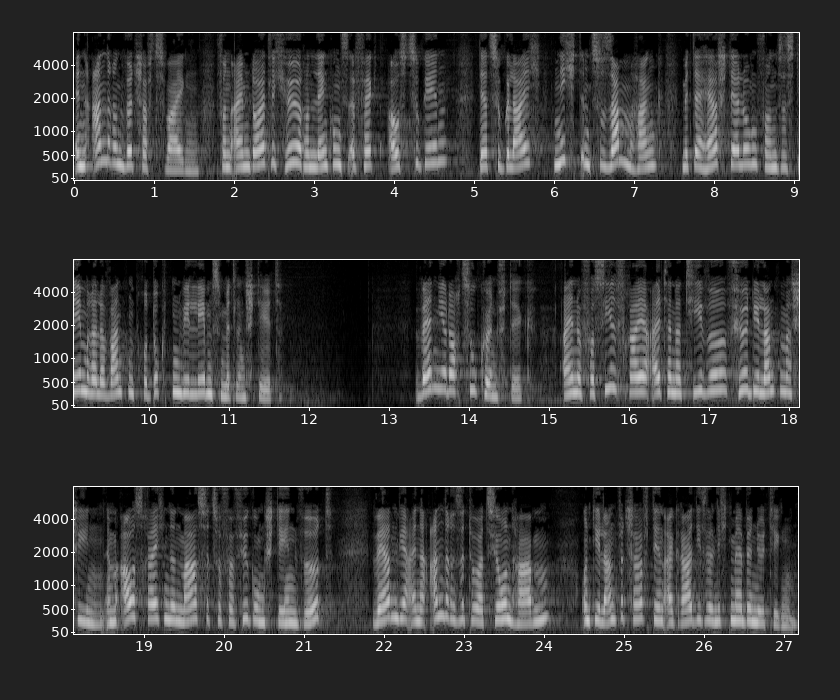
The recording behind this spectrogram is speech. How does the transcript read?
in anderen Wirtschaftszweigen von einem deutlich höheren Lenkungseffekt auszugehen, der zugleich nicht im Zusammenhang mit der Herstellung von systemrelevanten Produkten wie Lebensmitteln steht. Wenn jedoch zukünftig eine fossilfreie Alternative für die Landmaschinen im ausreichenden Maße zur Verfügung stehen wird, werden wir eine andere Situation haben und die Landwirtschaft den Agrardiesel nicht mehr benötigen.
